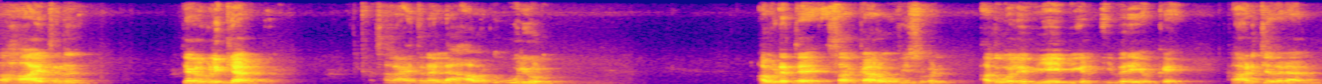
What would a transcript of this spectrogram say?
സഹായത്തിന് ഞങ്ങൾ വിളിക്കാറുണ്ട്. സഹായത്തിനല്ല അവർക്ക് കൂലി കൊടുക്കും. അവിടുത്തെ സർക്കാർ ഓഫീസുകൾ അതുപോലെ വി ഐ പികൾ ഇവരെയൊക്കെ കാണിച്ചു തരാനും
